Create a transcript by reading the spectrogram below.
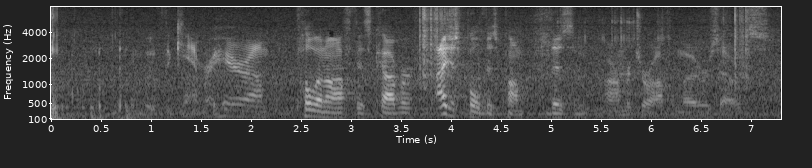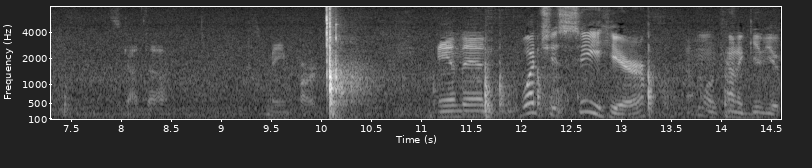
move the camera here. I'm pulling off this cover. I just pulled this pump, this armature off the motor, so it's it's got the main part. And then what you see here, I'm going to kind of give you a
